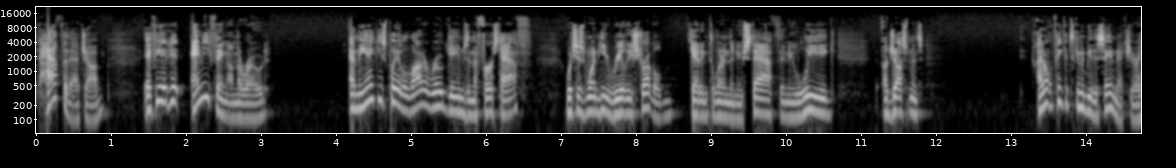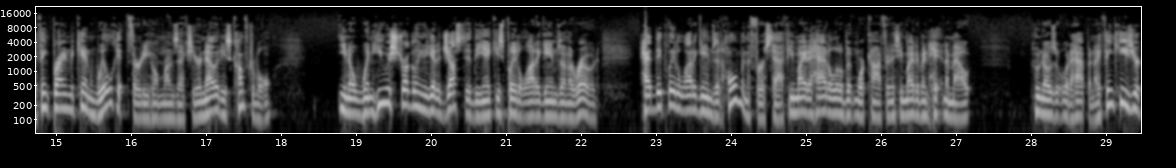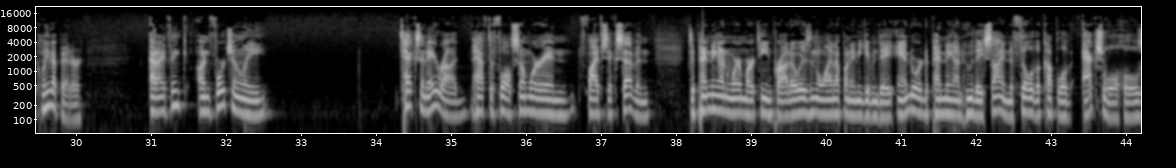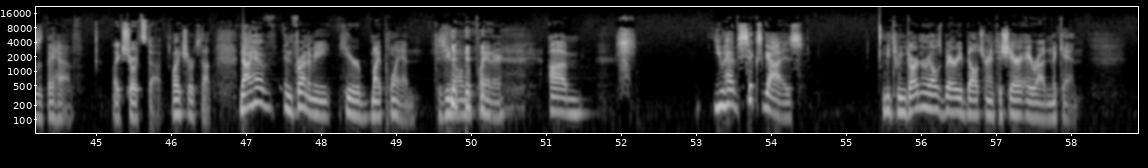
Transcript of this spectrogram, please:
half of that job. If he had hit anything on the road, and the Yankees played a lot of road games in the first half, which is when he really struggled. getting to learn the new staff, the new league, adjustments. I don't think it's going to be the same next year. I think Brian McCann will hit 30 home runs next year now that he's comfortable. You know, when he was struggling to get adjusted, the Yankees played a lot of games on the road. Had they played a lot of games at home in the first half, he might have had a little bit more confidence. He might have been hitting them out. Who knows what would have happened? I think he's your cleanup hitter. And I think, unfortunately, Tex and A Rod have to fall somewhere in five, six, seven, depending on where Martin Prado is in the lineup on any given day, and or depending on who they sign to fill the couple of actual holes that they have, Like shortstop. like shortstop. Now I have in front of me here my plan because you know I'm a planner. Um, you have six guys between Gardner, Ellsbury, Beltran, Teixeira, A Rod, and McCann.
